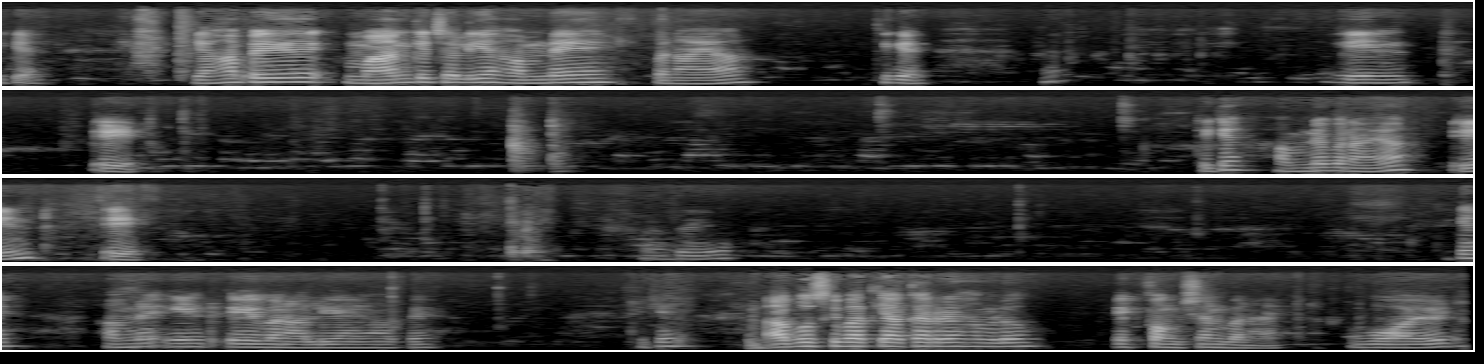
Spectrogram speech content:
ठीक है। यहाँ पे मान के चलिए हमने बनाया, ठीक है इंट ए ठीक है, हमने बनाया इंट ए ठीक है, हमने इंट ए बना लिया यहाँ पे, ठीक है। अब उसके बाद क्या कर रहे हैं हम लोग? एक फ़ंक्शन बनाए। void,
